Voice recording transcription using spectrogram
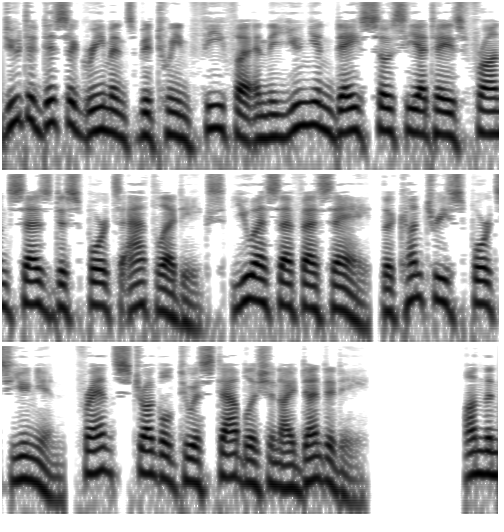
Due to disagreements between FIFA and the Union des Sociétés Françaises de Sports Athlétiques USFSA, the country's sports union, France struggled to establish an identity. On 9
